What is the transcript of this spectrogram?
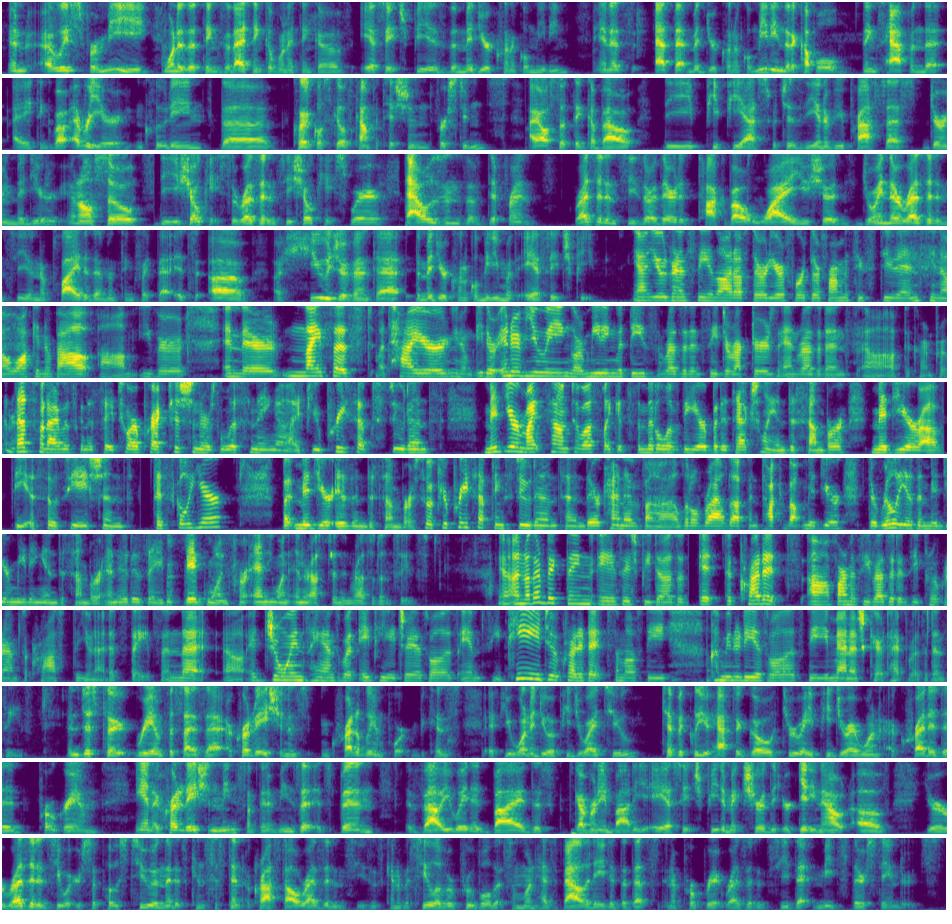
And at least for me, one of the things that I think of when I think of ASHP is the mid year clinical meeting. And it's at that mid year clinical meeting that a couple things happen that I think about every year, including the clinical skills competition for students. I also think about the PPS, which is the interview process during midyear, and also the showcase, the residency showcase, where thousands of different residencies are there to talk about why you should join their residency and apply to them and things like that. It's a, a huge event at the midyear clinical meeting with ASHP. Yeah, you're going to see a lot of third year, fourth year pharmacy students, you know, walking about um, either in their nicest attire, you know, either interviewing or meeting with these residency directors and residents uh, of the current program. That's what I was going to say to our practitioners listening. Uh, if you precept students, Mid year might sound to us like it's the middle of the year, but it's actually in December, mid year of the association's fiscal year. But mid year is in December. So if you're precepting students and they're kind of uh, a little riled up and talk about mid year, there really is a mid year meeting in December, and it is a big one for anyone interested in residencies. Yeah, another big thing ASHP does is it accredits uh, pharmacy residency programs across the United States, and that uh, it joins hands with APHA as well as AMCP to accredit some of the community as well as the managed care type residencies. And just to reemphasize that, accreditation is incredibly important because if you want to do a PGY2, typically you have to go through a PGY1 accredited program. And accreditation means something. It means that it's been evaluated by this governing body, ASHP, to make sure that you're getting out of your residency what you're supposed to and that it's consistent across all residencies. It's kind of a seal of approval that someone has validated that that's an appropriate residency that meets their standards.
